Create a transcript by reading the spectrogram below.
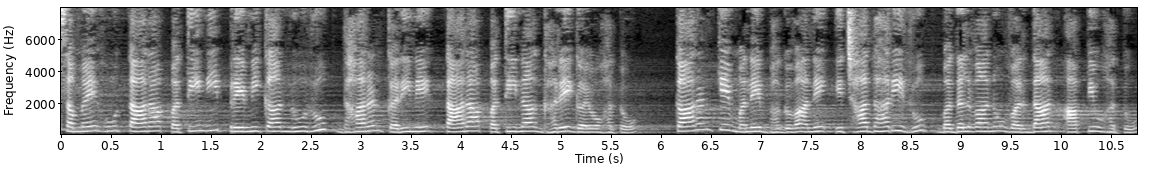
સમયે હું તારા પતિની પ્રેમિકાનું રૂપ ધારણ કરીને તારા પતિના ઘરે ગયો હતો, કારણ કે મને ભગવાને ઈચ્છાધારી રૂપ બદલવાનું વરદાન આપ્યું હતું.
